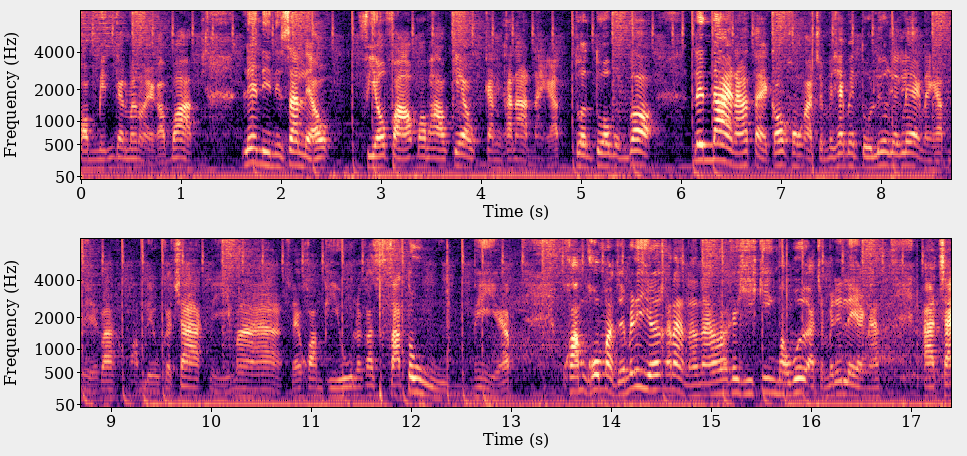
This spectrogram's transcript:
คอมเมนต์กันมาหน่อยครับว่าเล่นดีนิสันแล้วเฟี้ยวฟ้าวมะพร้าวแก้วกันขนาดไหนครับส่วนตัวผมก็เล่นได้นะ แต่ก็คงอาจจะไม่ใช่เป็นตัวเลือกแรกๆนะครับนี่เห็นปะความเร็วกระชากหนีมาใช้ความพิ้วแล้วก็ซาตูนี่ครับความคมอาจจะไม่ได้เยอะขนาดนั้นนะเพราะแค่คิกกิ้งพาวเวอร์อาจจะไม่ได้แรงนะอาจใช้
